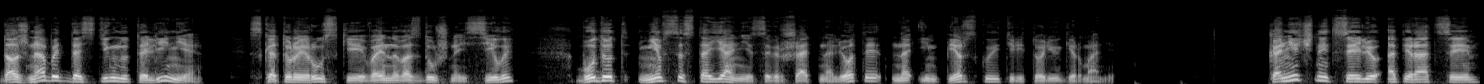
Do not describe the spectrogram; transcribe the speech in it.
должна быть достигнута линия, с которой русские военно-воздушные силы будут не в состоянии совершать налеты на имперскую территорию Германии. Конечной целью операции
